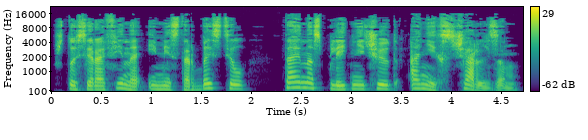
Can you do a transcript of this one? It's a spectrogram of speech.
что Серафина и мистер Бестил тайно сплетничают о них с Чарльзом.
